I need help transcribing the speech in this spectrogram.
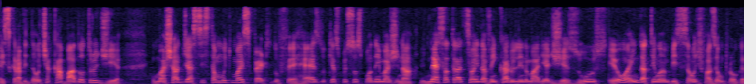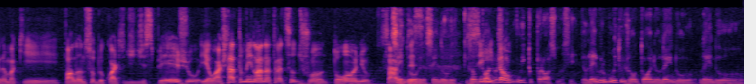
A escravidão tinha acabado outro dia. O Machado de Assis está muito mais perto do Ferrez do que as pessoas podem imaginar. Nessa tradição ainda vem Carolina Maria de Jesus. Eu ainda tenho a ambição de fazer um programa aqui falando sobre o quarto de despejo. E eu acho que tá também lá na tradição do João Antônio, sabe? Sem dúvida, Desse... sem dúvida. João Sim, Antônio então... acho que é muito próximo, assim. Eu lembro muito do João Antônio lendo, lendo,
